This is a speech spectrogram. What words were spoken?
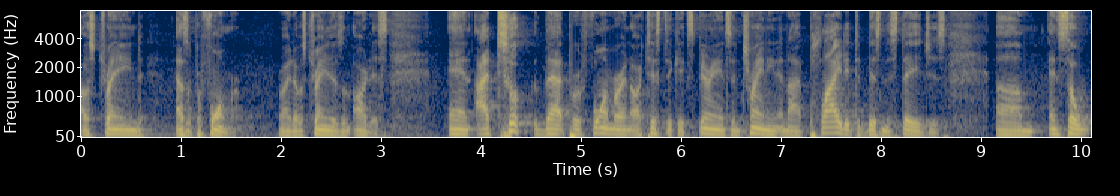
I was trained as a performer, right? I was trained as an artist. And I took that performer and artistic experience and training and I applied it to business stages. Um, and so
